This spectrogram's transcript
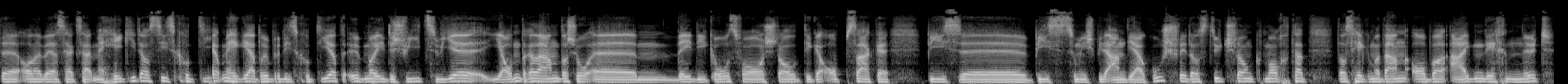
Der Annabers hat gesagt, man hätte das diskutiert, man hätte auch darüber diskutiert, ob man in der Schweiz wie in anderen Ländern schon ähm, welche Grossveranstaltungen absagen bis, äh, bis zum Beispiel Ende August, wie das Deutschland gemacht hat. Das hätte man dann aber eigentlich nicht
